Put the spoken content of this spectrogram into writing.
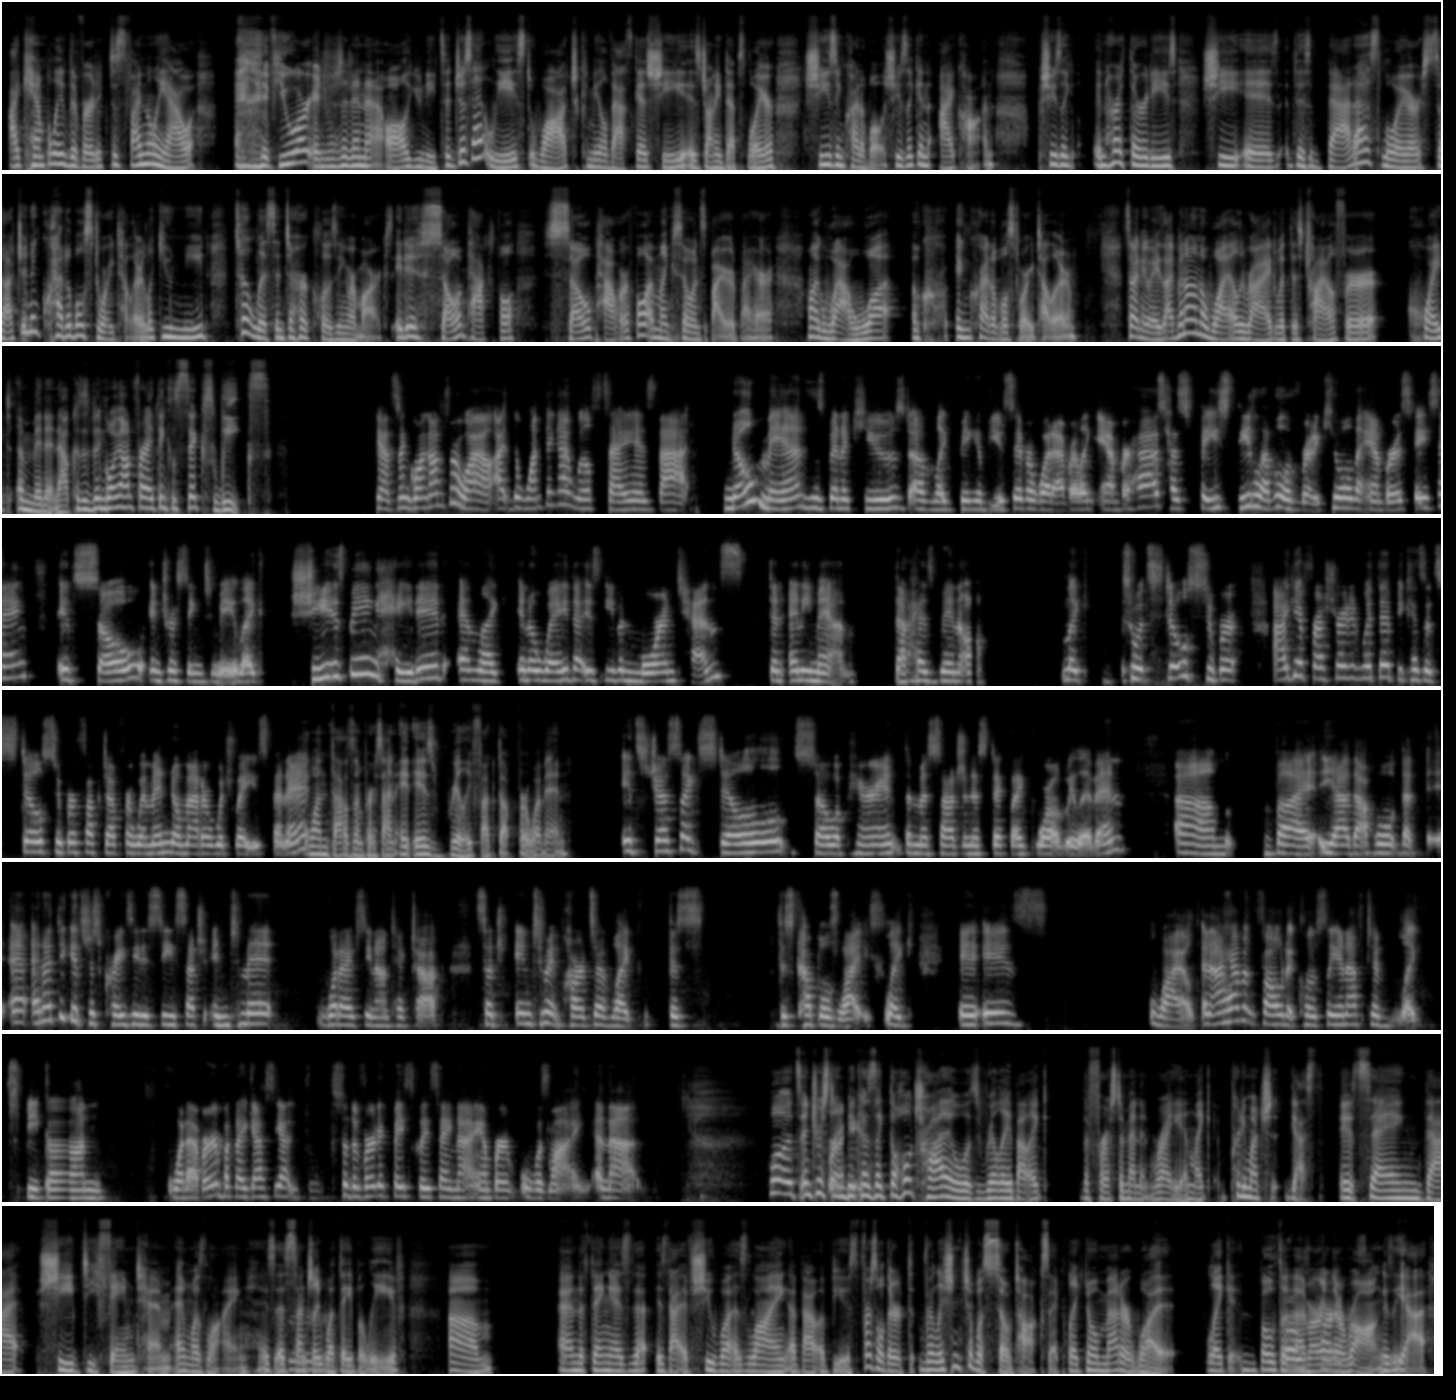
I can't believe the verdict is finally out. if you are interested in it at all, you need to just at least watch Camille Vasquez. She is Johnny Depp's lawyer. She's incredible. She's like an icon. She's like in her 30s. She is this badass lawyer, such an incredible storyteller. Like you need to listen to her closing remarks. It is so impactful, so powerful. I'm like so inspired by her. I'm like, wow, what an cr- incredible storyteller. So, anyways, I've been on a wild ride with this trial for quite a minute now because it's been going on for I think six weeks. Yeah, it's been going on for a while. I, the one thing I will say is that no man who's been accused of like being abusive or whatever, like Amber has, has faced the level of ridicule that Amber is facing. It's so interesting to me. Like she is being hated and like in a way that is even more intense than any man that has been uh, like so it's still super i get frustrated with it because it's still super fucked up for women no matter which way you spin it. 1000% it is really fucked up for women. It's just like still so apparent the misogynistic like world we live in. Um but yeah that whole that and i think it's just crazy to see such intimate what i've seen on tiktok such intimate parts of like this this couple's life. Like it is wild. And I haven't followed it closely enough to like speak on whatever, but I guess yeah. So the verdict basically saying that Amber was lying and that. Well, it's interesting right. because like the whole trial was really about like the First Amendment right, and like pretty much yes, it's saying that she defamed him and was lying is essentially mm-hmm. what they believe. Um, and the thing is that is that if she was lying about abuse, first of all, their relationship was so toxic. Like no matter what, like both of both them are parties. in the wrong. Yeah.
